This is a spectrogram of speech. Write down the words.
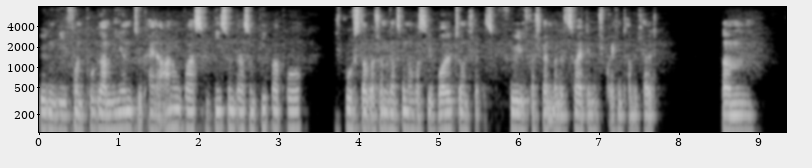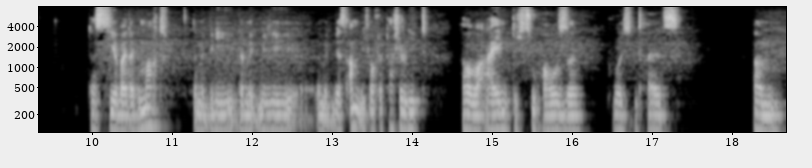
Irgendwie von Programmieren zu keine Ahnung was und dies und das und pipapo. Ich wusste aber schon ganz genau, was ich wollte und ich habe das Gefühl, ich verschwende meine Zeit. Dementsprechend habe ich halt ähm, das hier weiter gemacht, damit mir, die, damit, mir die, damit mir das Amt nicht auf der Tasche liegt, habe aber eigentlich zu Hause größtenteils ähm,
